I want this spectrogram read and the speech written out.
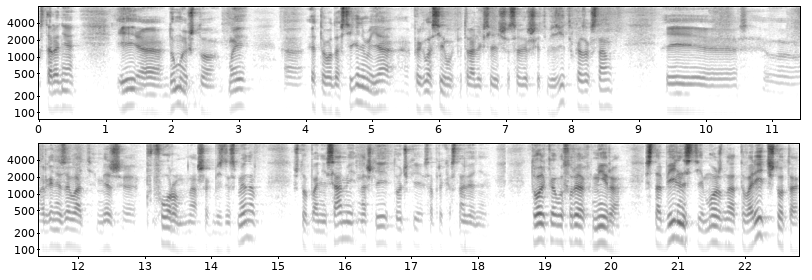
стороне. И э, думаю, что мы э, этого достигнем. Я пригласил Петра Алексеевича совершить визит в Казахстан и э, организовать межфорум наших бизнесменов, чтобы они сами нашли точки соприкосновения. Только в условиях мира, стабильности можно творить что-то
